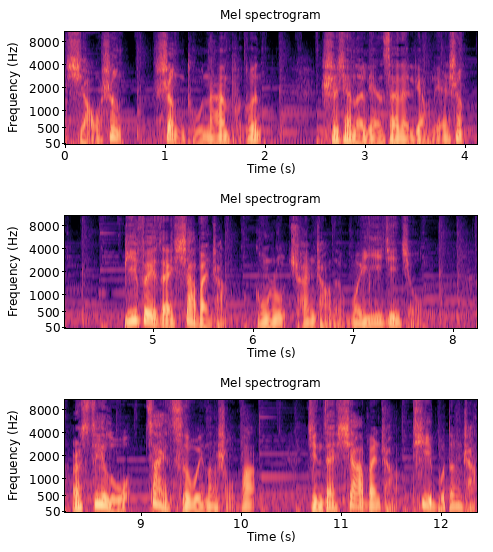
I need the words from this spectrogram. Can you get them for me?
小胜圣徒南安普敦，实现了联赛的两连胜。B 费在下半场攻入全场的唯一进球，而 C 罗再次未能首发，仅在下半场替补登场，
